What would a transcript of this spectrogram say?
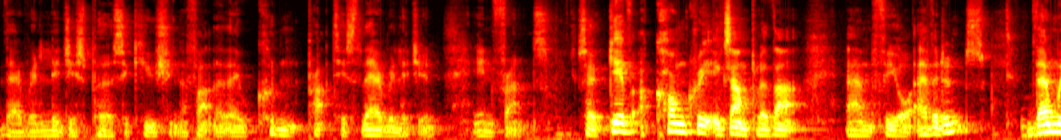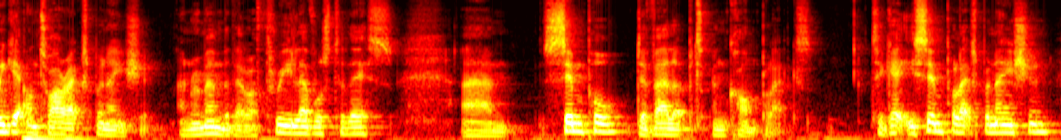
their religious persecution, the fact that they couldn't practice their religion in France. So give a concrete example of that um, for your evidence. Then we get onto our explanation. And remember, there are three levels to this um, simple, developed, and complex. To get your simple explanation,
